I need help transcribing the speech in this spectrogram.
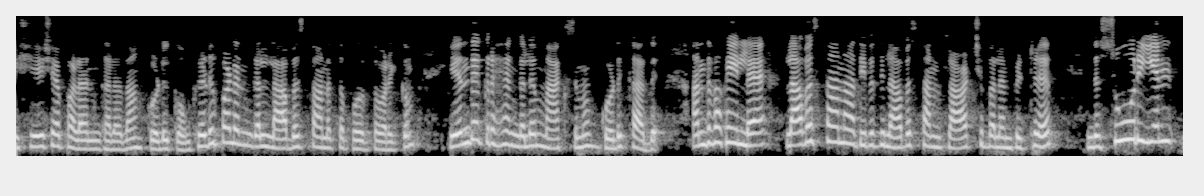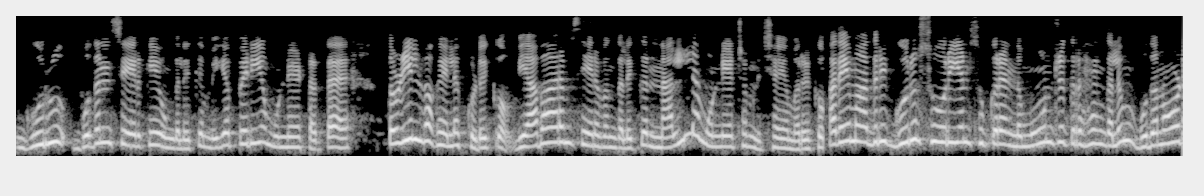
விசேஷ பலன்களை தான் கொடுக்கும். கெடுபலன்கள் லாபஸ்தானத்தை பொறுத்த வரைக்கும் எந்த கிரகங்களும் மேக்சிமம் கொடுக்காது. அந்த வகையில் லாபஸ்தானாதிபதி லாபஸ்தானத்தில் ஆட்சி பலம் பெற்று இந்த சூரியன் குரு புதன் சேர்க்கை உங்களுக்கு மிகப்பெரிய முன்னேற்றத்தை தொழில் வகையில கொடுக்கும். வியாபாரம் செய்கிறவங்களுக்கு நல்ல முன்னேற்றம் நிச்சயம் இருக்கும். அதே மாதிரி குரு சூரியன் சுக்கிரன் இந்த மூன்று கிரகங்களும் புதனோட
